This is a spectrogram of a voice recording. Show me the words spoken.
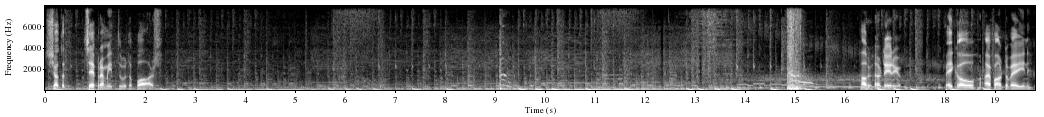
Show the zebra meat through the bars. How, how dare you? Peiko, I found a way in.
